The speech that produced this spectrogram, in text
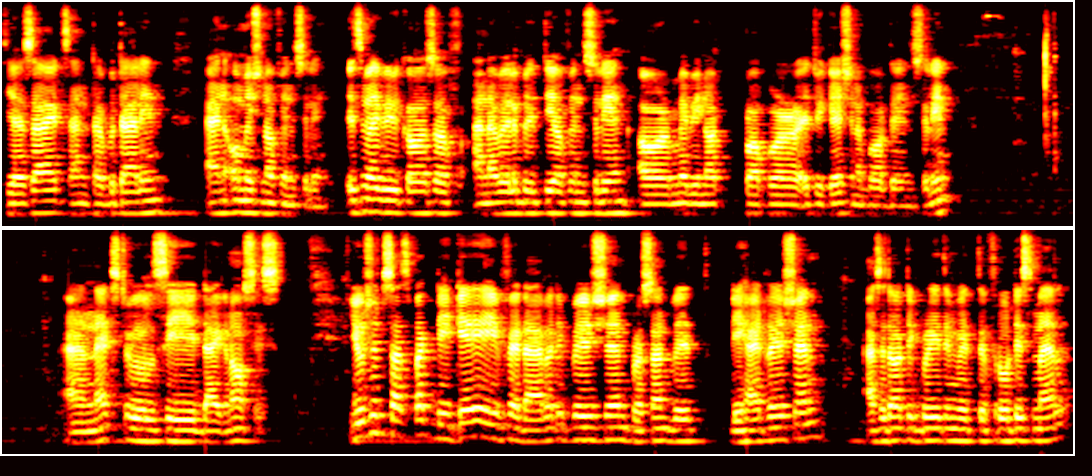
thiazides, and terbutaline, and omission of insulin. This may be because of unavailability of insulin or maybe not proper education about the insulin. And next we will see diagnosis. You should suspect DKA if a diabetic patient present with dehydration, acidotic breathing with fruity smell,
